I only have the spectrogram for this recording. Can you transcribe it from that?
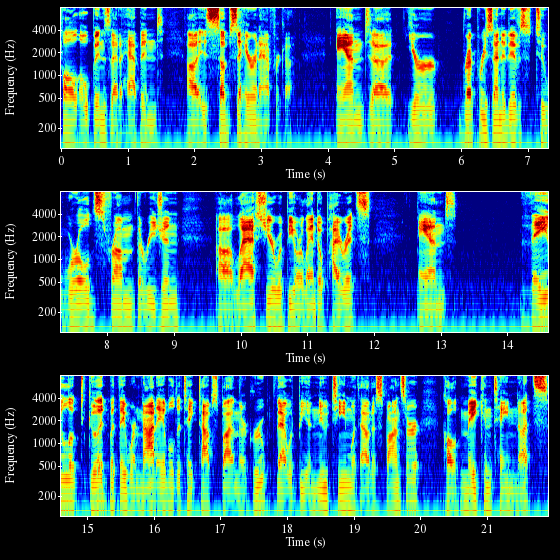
fall opens that happened uh, is sub-Saharan Africa, and uh, your representatives to Worlds from the region uh, last year would be Orlando Pirates, and they looked good, but they were not able to take top spot in their group. That would be a new team without a sponsor called May Contain Nuts.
